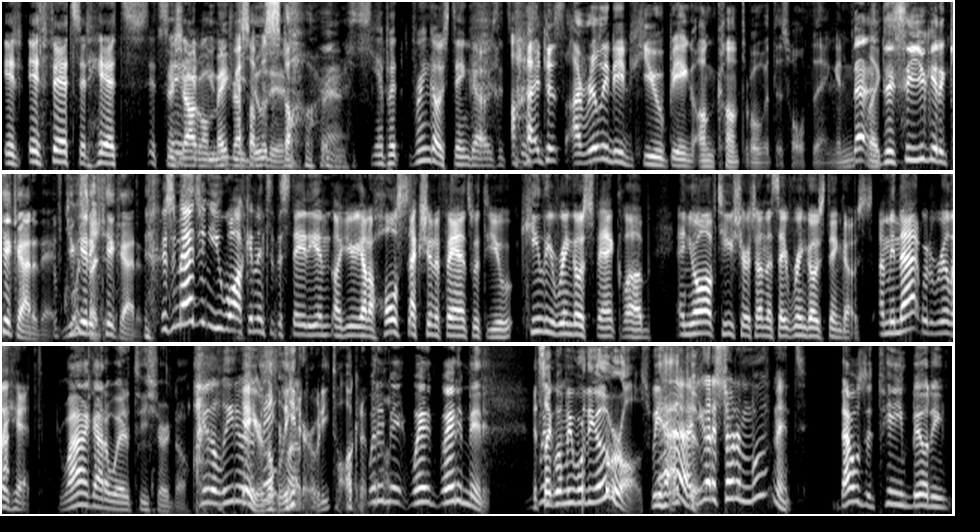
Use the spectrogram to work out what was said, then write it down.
it. It fits. It hits. It's Since it- y'all gonna make me dress up do as this. stars. Yeah, but Ringo's dingoes. It's I just, I really need Hugh being uncomfortable with this whole thing, and That, like, to see, you get a kick out of that. you get a I do. kick out of it. Because imagine you walking into the stadium, like you got a whole section of fans with you, Kelee Ringo's fan club, and you all have T-shirts on that say Ringo's Dingoes. I mean, that would really hit. Why I gotta wear the T-shirt though? You're the leader. yeah, of you're the the fan club. leader. What are you talking about? Wait a minute. Wait, wait a minute. It's like when we wore the overalls. We yeah, had to. you got to start a movement. That was a team building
